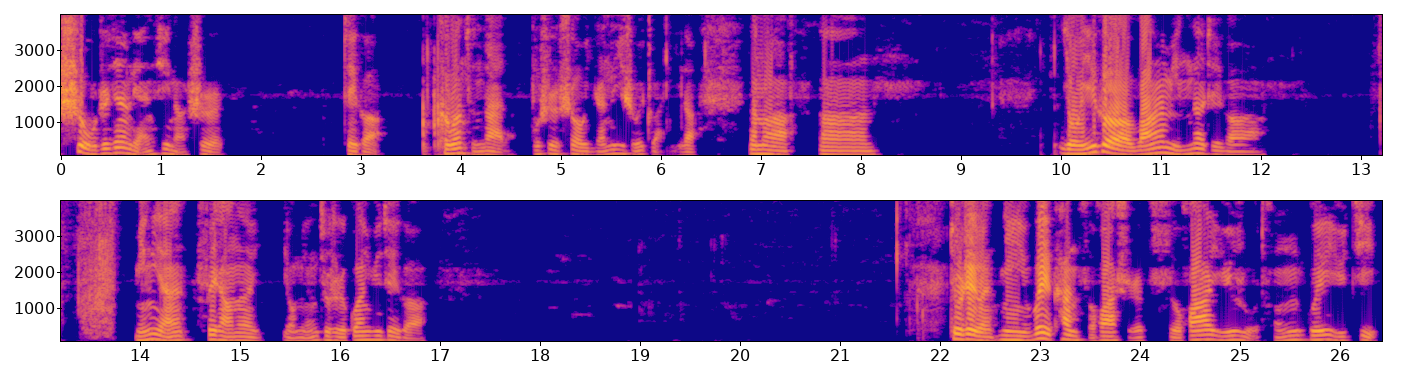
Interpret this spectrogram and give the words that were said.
事物之间联系呢，是这个客观存在的，不是受人的意识为转移的。那么，嗯，有一个王阳明的这个名言，非常的有名，就是关于这个。就是这个，你未看此花时，此花与汝同归于寂。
